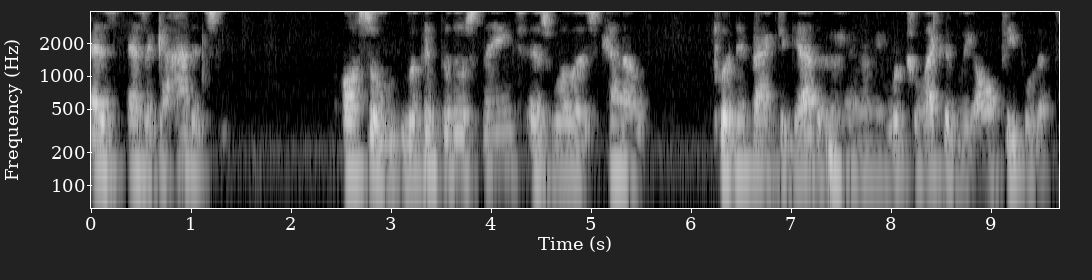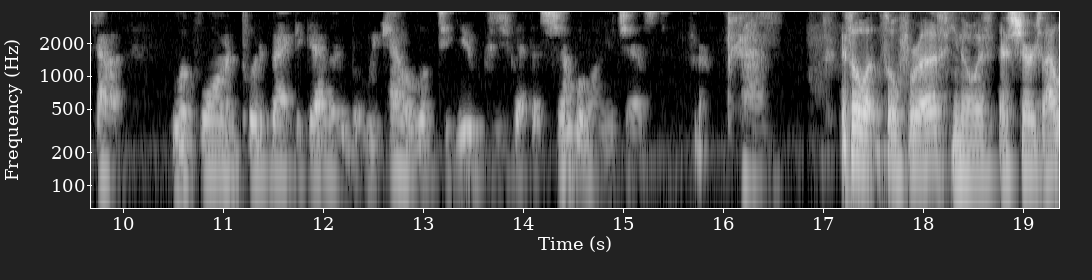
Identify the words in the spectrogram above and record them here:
as as a guy that's also looking for those things as well as kind of putting it back together. And I mean, we're collectively all people that kind of look for them and put it back together. But we kind of look to you because you've got that symbol on your chest. Sure. Um, And so, so for us, you know, as, as church, I,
